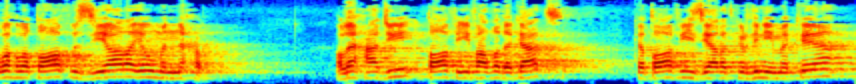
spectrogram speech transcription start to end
وهو طواف الزيارة يوم النحر. الله حاجي طواف إفاضة دكات كطواف زيارة كردني مكة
